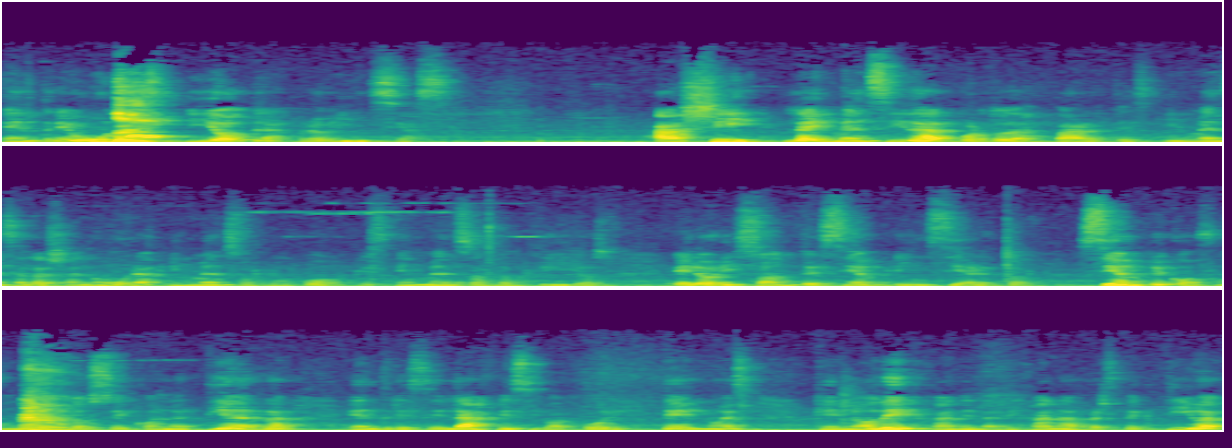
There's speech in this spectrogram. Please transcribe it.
entre unas y otras provincias. Allí la inmensidad por todas partes, inmensa la llanura, inmensos los bosques, inmensos los ríos, el horizonte siempre incierto, siempre confundiéndose con la tierra entre celajes y vapores tenues que no dejan en la lejana perspectiva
